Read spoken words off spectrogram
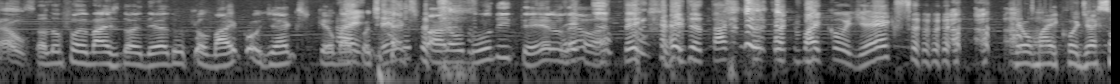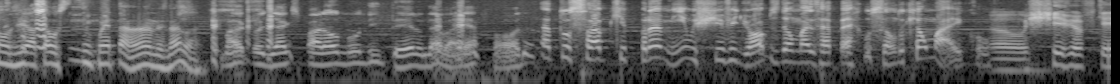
É, o só não foi mais doideiro do que o Michael Jackson, porque o Ai, Michael Deus. Jackson parou o mundo inteiro, né, mano? Tem, ainda tá com o Michael Jackson. Porque o Michael Jackson viu até os 50 anos, né, mano? Michael Jackson parou o mundo inteiro, né, mano? Aí É foda. É, tu sabe que pra mim o Steve Jobs deu mais repercussão do que o Michael. O Steve, eu fiquei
